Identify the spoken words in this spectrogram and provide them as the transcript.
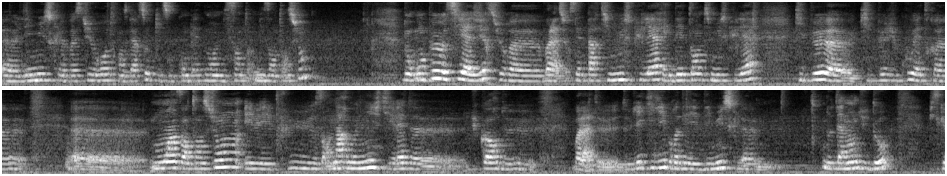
euh, les muscles posturaux transversaux qui sont complètement mis en, tension. Donc on peut aussi agir sur, voilà, sur cette partie musculaire et détente musculaire qui peut, qui peut du coup être moins en tension et plus en harmonie, je dirais, du corps de, voilà, de, de l'équilibre des, des, muscles, euh, notamment du dos, puisque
